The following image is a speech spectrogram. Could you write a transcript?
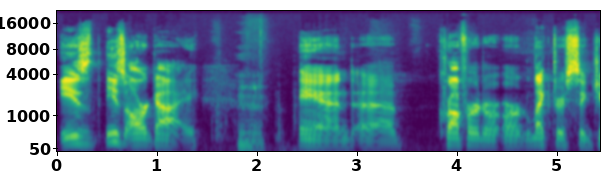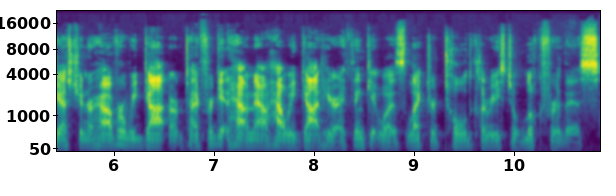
is is our guy, Mhm. and uh, Crawford or, or Lecter's suggestion, or however we got, or I forget how now how we got here. I think it was Lecter told Clarice to look for this.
